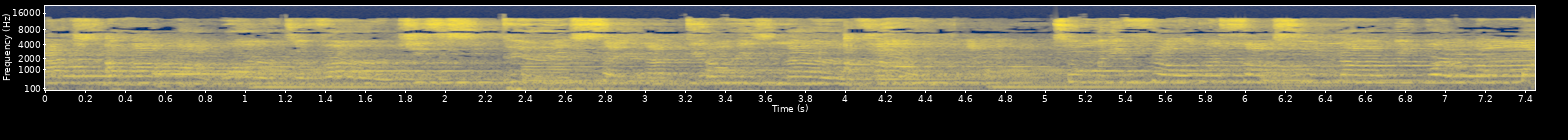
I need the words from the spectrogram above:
I just about my words, a verb. Jesus superior, Satan, I get on his nerves. Too many flows, I saw tsunami, word of my mind.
